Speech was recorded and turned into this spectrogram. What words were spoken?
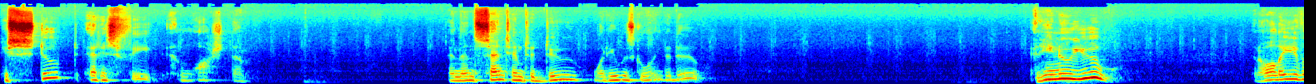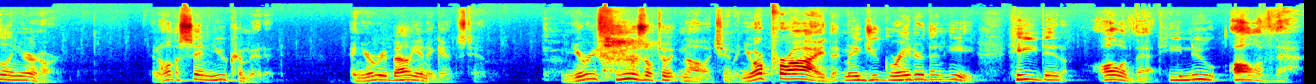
He stooped at his feet and washed them. And then sent him to do what he was going to do. And He knew you and all the evil in your heart and all the sin you committed and your rebellion against Him and your refusal to acknowledge Him and your pride that made you greater than He. He did all of that. He knew all of that.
